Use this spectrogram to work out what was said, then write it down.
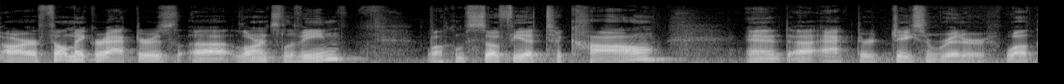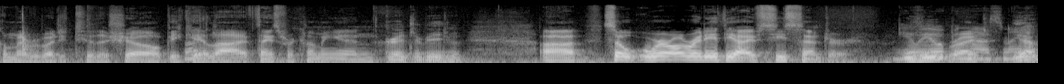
are filmmaker actors uh, Lawrence Levine, welcome Sophia Takal, and uh, actor Jason Ritter. Welcome everybody to the show, BK Live. Thanks for coming in. Great to be here. Uh, so we're already at the IFC Center. Yeah, we opened right? last night. Yeah.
